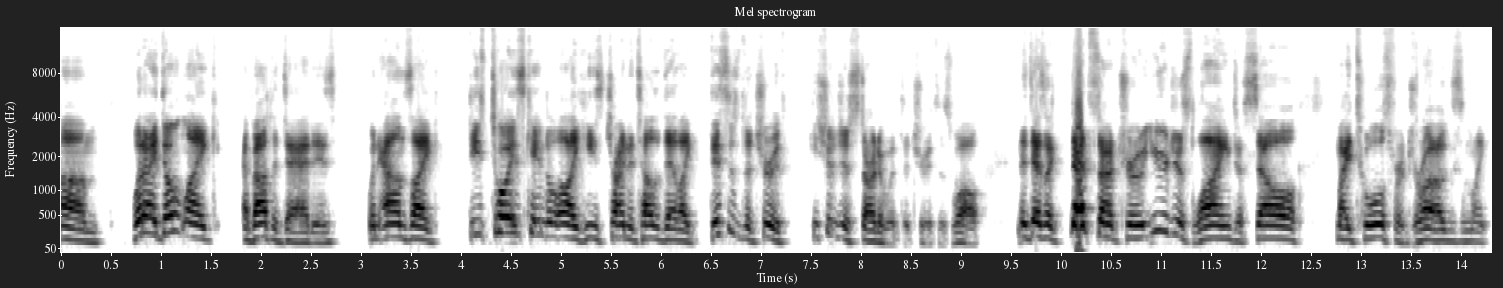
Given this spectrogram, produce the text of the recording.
Um, what I don't like about the dad is when Alan's like, these toys came to like he's trying to tell the dad like this is the truth. He should have just started with the truth as well. And the dad's like, that's not true. You're just lying to sell my tools for drugs. I'm like,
